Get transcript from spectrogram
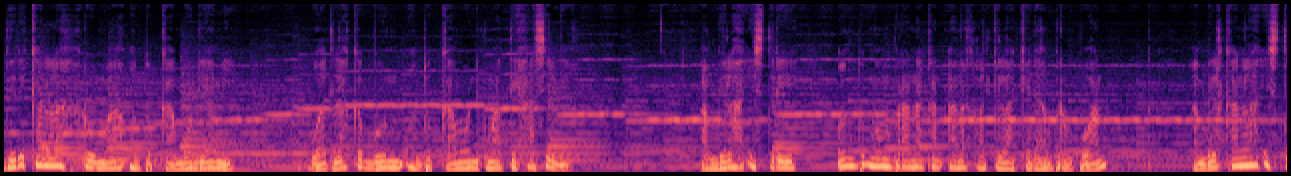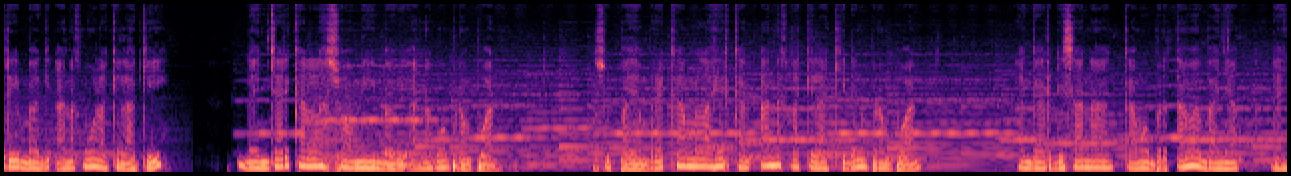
Dirikanlah rumah untuk kamu diami, buatlah kebun untuk kamu nikmati hasilnya. Ambillah istri untuk memperanakan anak laki-laki dan perempuan, ambilkanlah istri bagi anakmu laki-laki, dan carikanlah suami bagi anakmu perempuan, supaya mereka melahirkan anak laki-laki dan perempuan, agar di sana kamu bertambah banyak dan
